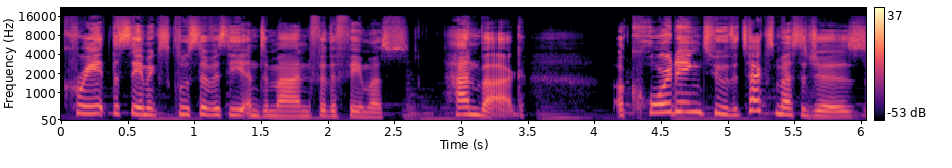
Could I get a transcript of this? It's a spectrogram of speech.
create the same exclusivity and demand for the famous handbag. According to the text messages,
